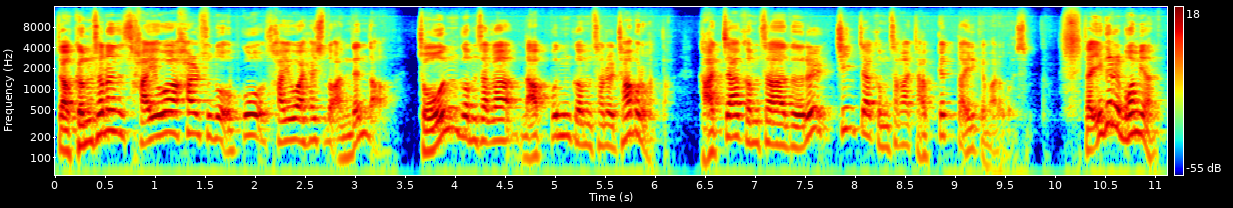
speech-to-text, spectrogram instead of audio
자 검사는 사유화할 수도 없고 사유화할 수도 안 된다. 좋은 검사가 나쁜 검사를 잡으러 갔다. 가짜 검사들을 진짜 검사가 잡겠다 이렇게 말하고 있습니다. 자 이거를 보면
